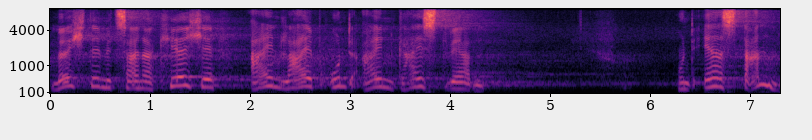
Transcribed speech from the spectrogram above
möchte mit seiner Kirche ein Leib und ein Geist werden. Und erst dann,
